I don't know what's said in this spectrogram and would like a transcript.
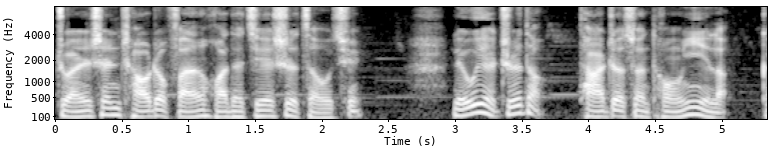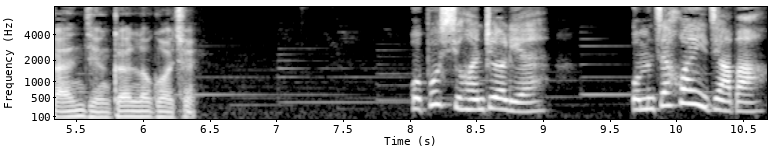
转身朝着繁华的街市走去。刘烨知道他这算同意了，赶紧跟了过去。我不喜欢这里，我们再换一家吧。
